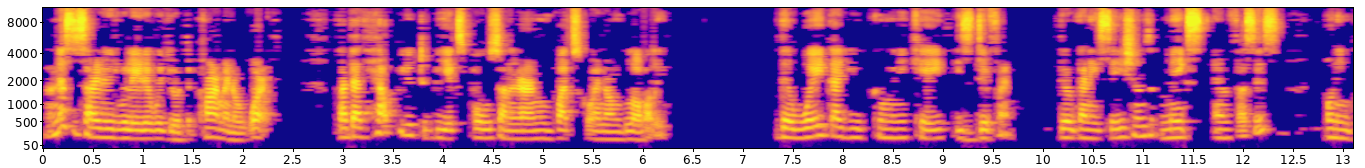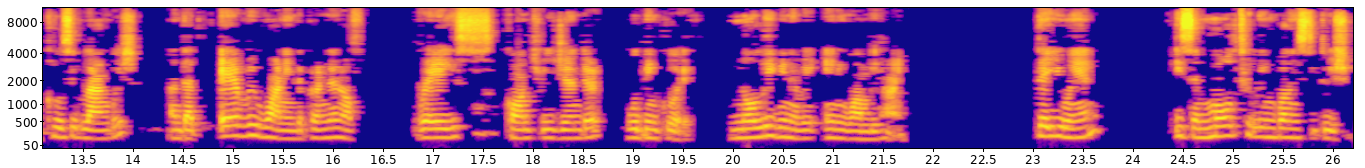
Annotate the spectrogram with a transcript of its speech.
not necessarily related with your department or work, but that help you to be exposed and learn what's going on globally. The way that you communicate is different. The organization makes emphasis on inclusive language and that everyone, independent of race, country, gender, would be included, not leaving anyone behind. The UN is a multilingual institution.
